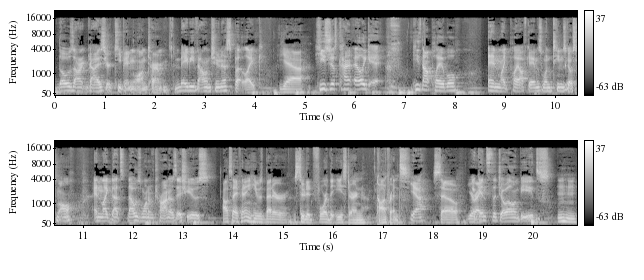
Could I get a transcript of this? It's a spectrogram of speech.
those aren't guys you're keeping long term. Maybe Valanciunas, but like Yeah, he's just kind of like eh, he's not playable in like playoff games when teams go small, and like that's that was one of Toronto's issues. I would say if anything, he was better suited for the Eastern Conference. Yeah, So you're against the Joel Embiid's. right.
